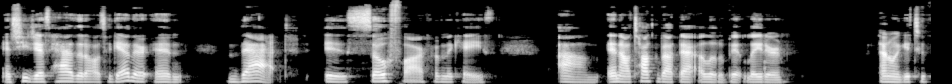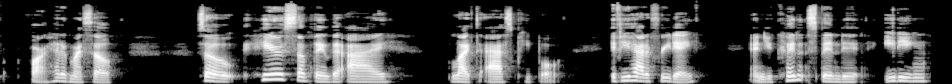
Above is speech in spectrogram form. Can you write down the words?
and she just has it all together. And that is so far from the case. Um, and I'll talk about that a little bit later. I don't want to get too far ahead of myself. So here's something that I like to ask people if you had a free day and you couldn't spend it eating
